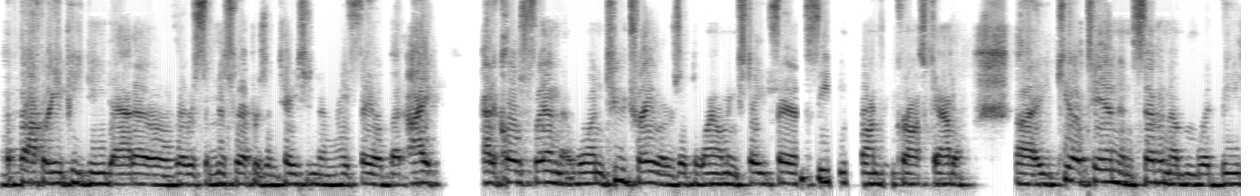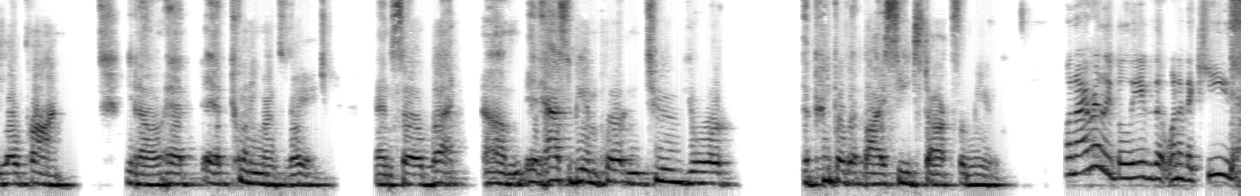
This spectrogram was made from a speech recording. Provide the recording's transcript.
the proper EPD data or there was some misrepresentation and they failed. But I had a close friend that won two trailers at the Wyoming State Fair feeding Braunvieh cross cattle. Uh, he killed 10 and seven of them would be low prime, you know, at, at 20 months of age. And so, but um, it has to be important to your the people that buy seed stock from you. Well, I really believe that one of the keys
